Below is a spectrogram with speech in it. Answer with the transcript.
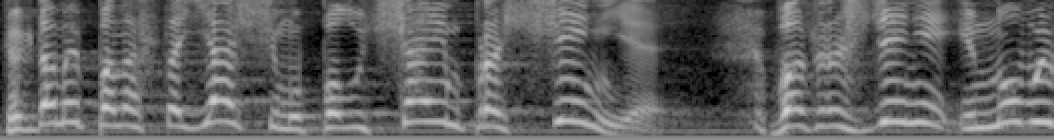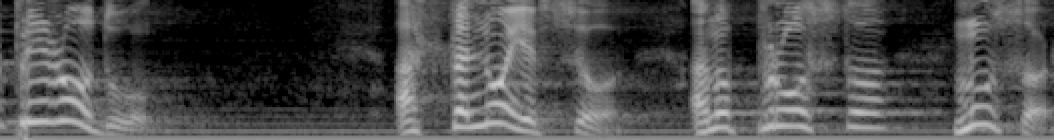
когда мы по-настоящему получаем прощение, возрождение и новую природу, остальное все, оно просто мусор.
